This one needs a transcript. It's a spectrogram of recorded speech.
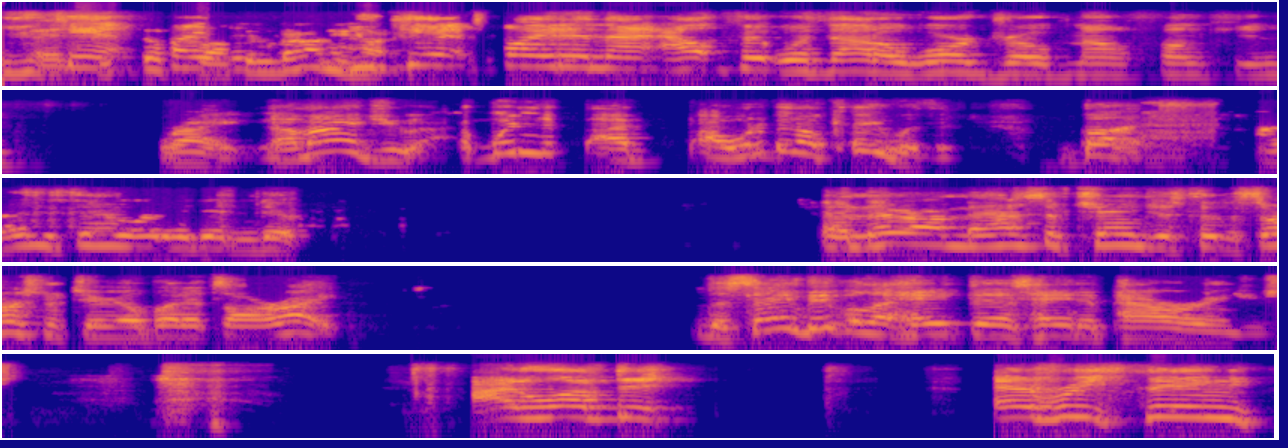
You And can't fight. bounty You can't fight in that outfit without a wardrobe malfunction. Right. Now, mind you, I wouldn't I, I would have been okay with it. But I understand why they didn't do it. And there are massive changes to the source material, but it's all right. The same people that hate this hated Power Rangers. I loved it. Everything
